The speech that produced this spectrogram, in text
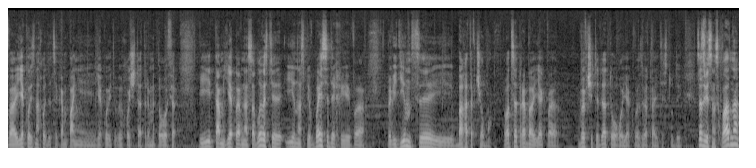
в якої знаходиться компанія, якої ви хочете отримати офер. І там є певні особливості і на співбесідах, і в поведінці, і багато в чому. Оце треба якби вивчити до того, як ви звертаєтесь туди. Це, звісно, складно,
